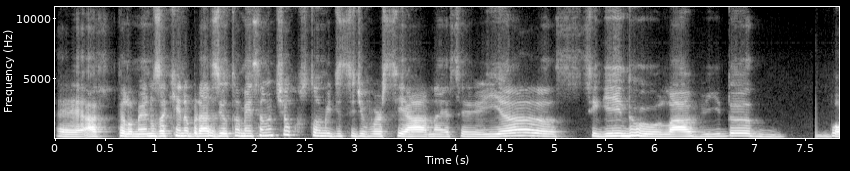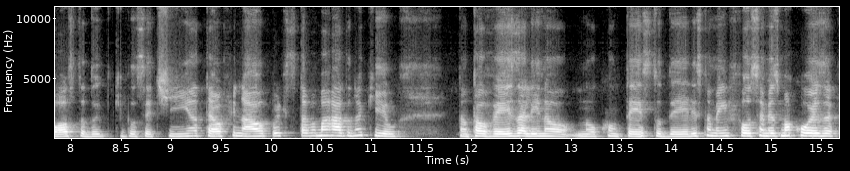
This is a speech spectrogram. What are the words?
é, a, pelo menos aqui no Brasil também, você não tinha o costume de se divorciar, né? Você ia seguindo lá a vida bosta do que você tinha até o final, porque você estava amarrado naquilo. Então, talvez ali no, no contexto deles também fosse a mesma coisa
